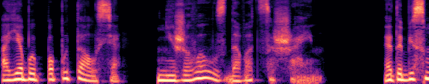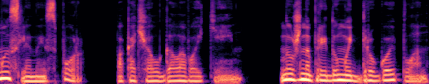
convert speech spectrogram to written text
А я бы попытался, не желал сдаваться Шайн. «Это бессмысленный спор», — покачал головой Кейн. «Нужно придумать другой план,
